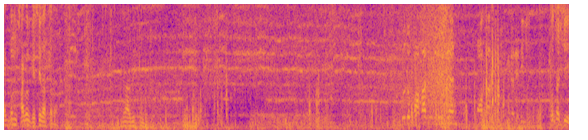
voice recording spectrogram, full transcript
একদম সাগর ঘেসে রাস্তাটা দারুণ সুন্দর। শুধু পঁচাশি কিলোমিটার পঁচাশি। কিলোমিটার এদিকে পঁচাশি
